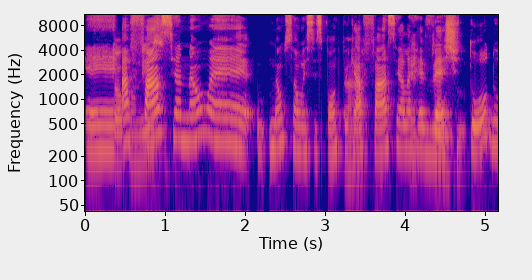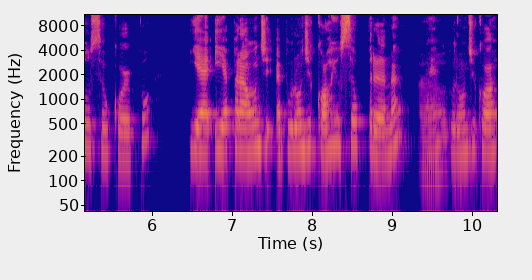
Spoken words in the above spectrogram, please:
É, a tocam nisso? fáscia não é, não são esses pontos, porque Tá. a fáscia ela É reveste tudo. todo o seu corpo e é, e é para onde é por onde corre o seu prana, né? Ah, Por ok. onde corre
